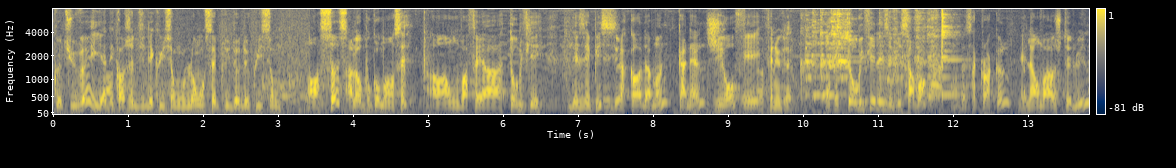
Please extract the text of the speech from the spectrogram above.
que tu veux. Il y a des, quand je dis des cuissons longs, c'est plutôt des cuissons en sauce. Alors pour commencer, on va faire torréfier des épices, de la cardamome, cannelle, girofle et fenugrec. On fait torréfier les épices avant. On ça crackle. Et là, on va ajouter l'huile.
